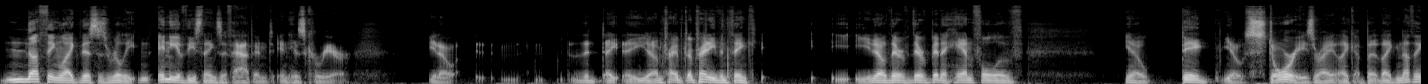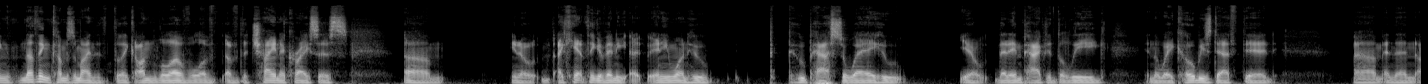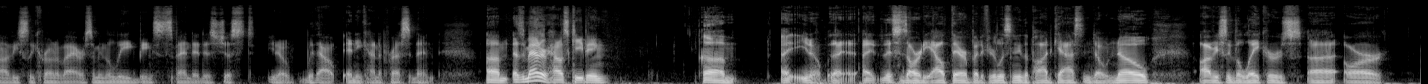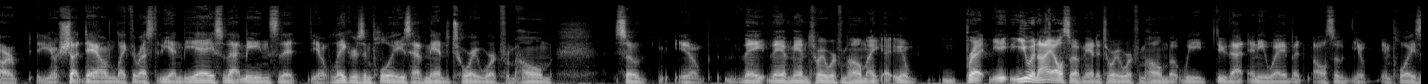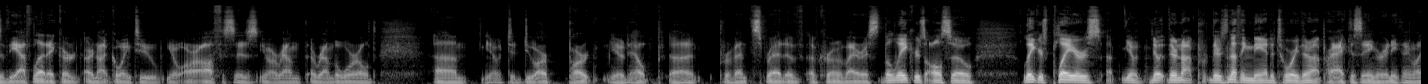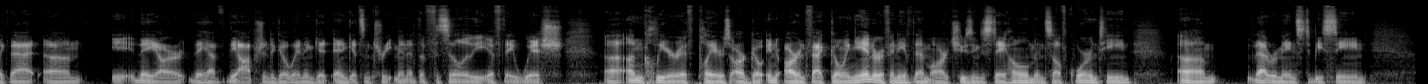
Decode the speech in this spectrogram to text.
Nothing like this is really any of these things have happened in his career. You know, the you know I'm trying I'm trying to even think. You know, there there have been a handful of you know big you know stories right like but like nothing nothing comes to mind that, like on the level of, of the china crisis um, you know, I can't think of any anyone who who passed away who you know that impacted the league in the way Kobe's death did. Um, and then obviously coronavirus. I mean, the league being suspended is just you know without any kind of precedent. Um, as a matter of housekeeping, um, I, you know I, I, this is already out there, but if you're listening to the podcast and don't know, obviously the Lakers uh, are are you know shut down like the rest of the NBA. So that means that you know Lakers employees have mandatory work from home. So you know they they have mandatory work from home. I you know Brett, you and I also have mandatory work from home, but we do that anyway. But also, you know, employees of the Athletic are, are not going to you know our offices you know around around the world, um, you know, to do our part, you know, to help uh, prevent the spread of, of coronavirus. The Lakers also, Lakers players, you know, no, they're not. There's nothing mandatory. They're not practicing or anything like that. Um, they are they have the option to go in and get and get some treatment at the facility if they wish. Uh, unclear if players are go in, are in fact going in or if any of them are choosing to stay home and self quarantine. Um, that remains to be seen.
